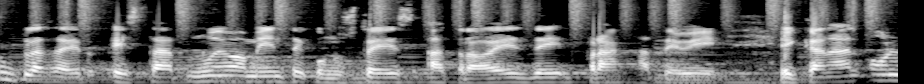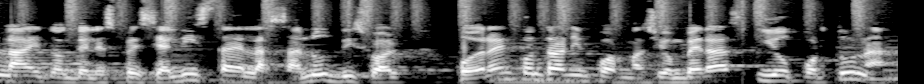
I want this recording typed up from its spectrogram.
un placer estar nuevamente con ustedes a través de Franja TV, el canal online donde el especialista de la salud visual podrá encontrar información veraz y oportuna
